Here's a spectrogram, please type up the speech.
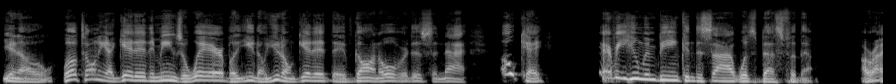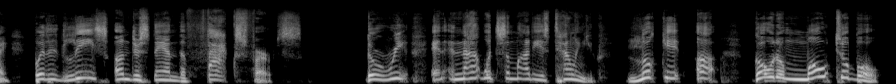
you know, well, Tony, I get it. It means aware, but you know, you don't get it. They've gone over this and that. Okay. Every human being can decide what's best for them. All right. But at least understand the facts first. The real and, and not what somebody is telling you. Look it up. Go to multiple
